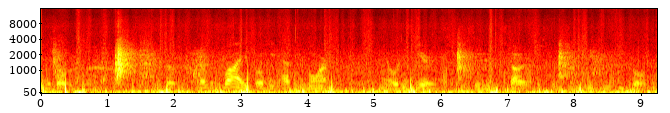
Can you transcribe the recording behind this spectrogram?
you look over for. So, because it flies, what we have more you know, all these years, see new star systems, and meet new people, and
